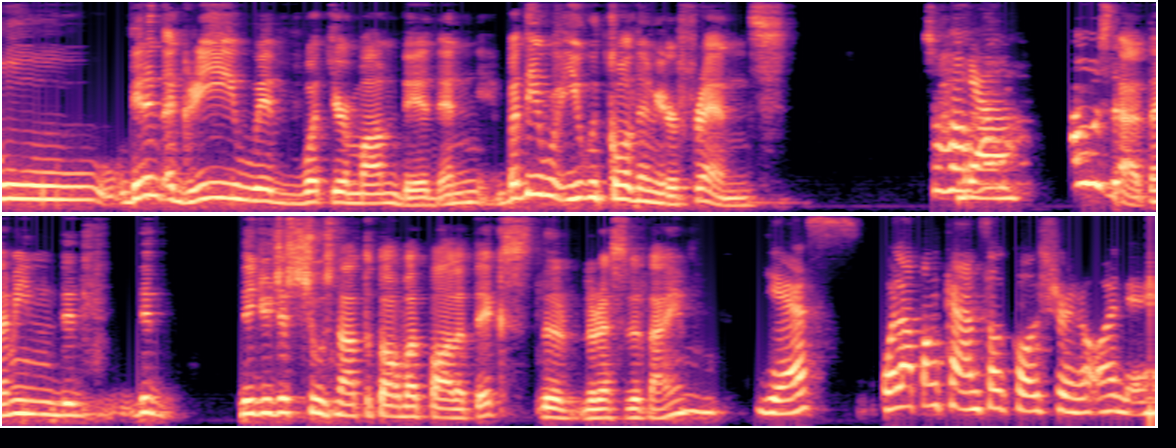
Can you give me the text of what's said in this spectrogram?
who didn't agree with what your mom did, and but they were you would call them your friends. So how Yeah. how, how was that? I mean, did did did you just choose not to talk about politics the, the rest of the time? Yes. Wala pang cancel culture noon eh.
